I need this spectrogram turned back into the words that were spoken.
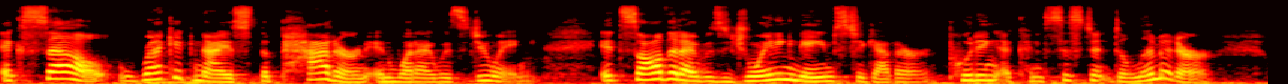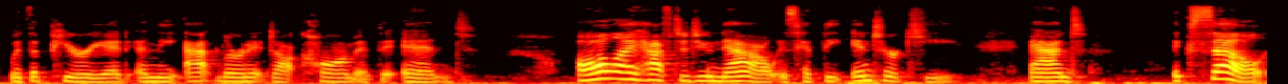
Excel recognized the pattern in what I was doing. It saw that I was joining names together, putting a consistent delimiter with a period and the at learnit.com at the end. All I have to do now is hit the enter key and Excel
